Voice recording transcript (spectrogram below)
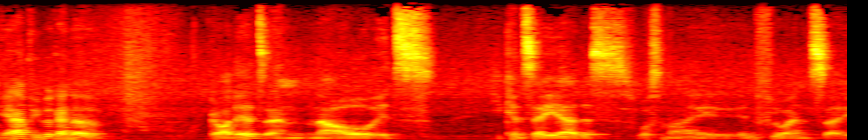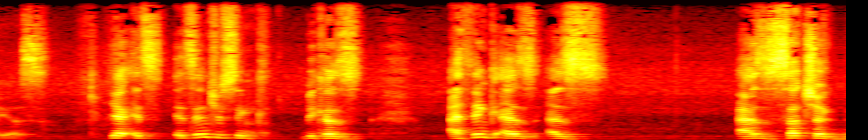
yeah, people kind of got it, and now it's he can say yeah, this was my influence, I guess. yeah. It's it's interesting because I think as as as such a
